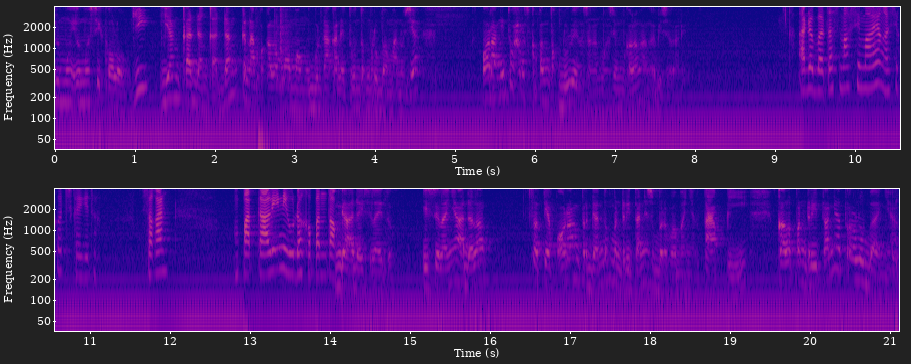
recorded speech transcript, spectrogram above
ilmu-ilmu psikologi yang kadang-kadang kenapa kalau mau menggunakan itu untuk merubah manusia orang itu harus kepentok dulu yang sangat maksimum kalau nggak nggak bisa Karin. ada batas maksimalnya nggak sih coach kayak gitu misalkan empat kali nih udah kepentok Nggak ada istilah itu. Istilahnya adalah setiap orang tergantung penderitaannya seberapa banyak. Tapi kalau penderitaannya terlalu banyak,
